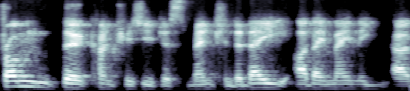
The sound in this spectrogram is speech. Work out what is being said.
from the countries you just mentioned, are they are they mainly uh,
